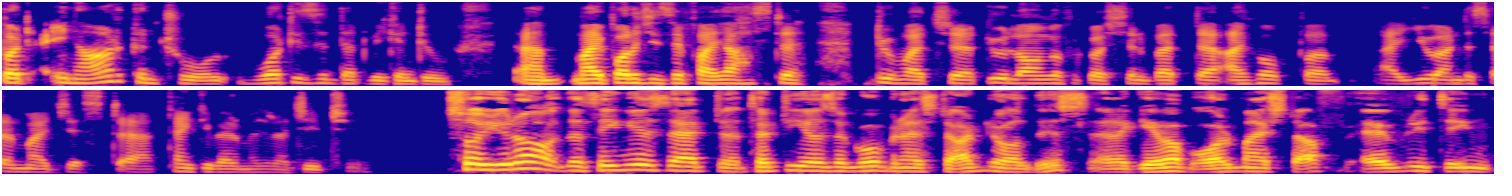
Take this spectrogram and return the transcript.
But in our control what is it that we can do? Um, my apologies if i asked uh, too much uh, too long of a question but uh, i hope hope uh, you understand my gist. Uh, thank you very much, Rajiv So, you know, the thing is that uh, 30 years ago, when I started all this, I gave up all my stuff, everything,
